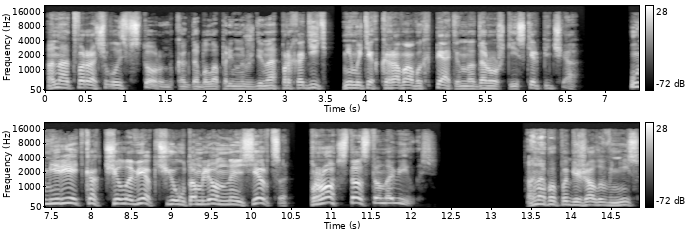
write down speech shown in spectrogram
Она отворачивалась в сторону, когда была принуждена проходить мимо тех кровавых пятен на дорожке из кирпича. Умереть, как человек, чье утомленное сердце просто остановилось. Она бы побежала вниз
